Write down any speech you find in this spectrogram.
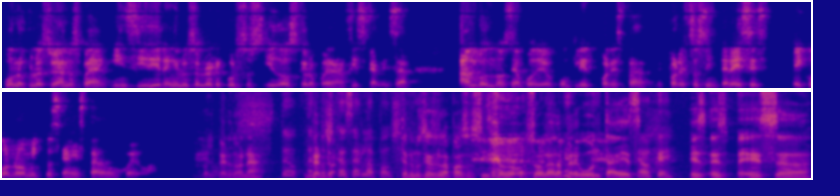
Uno, que los ciudadanos puedan incidir en el uso de los recursos y dos, que lo puedan fiscalizar ambos no se han podido cumplir por, esta, por estos intereses económicos que han estado en juego. perdona. Tenemos que hacer la pausa. Tenemos que hacer la pausa. Sí, solo, solo la pregunta es, es, es, es uh,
